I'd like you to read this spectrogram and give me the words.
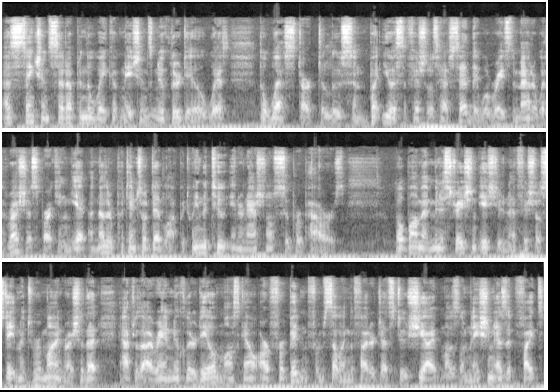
as sanctions set up in the wake of nation's nuclear deal with the West start to loosen. But U.S. officials have said they will raise the matter with Russia, sparking yet another potential deadlock between the two international superpowers. The Obama administration issued an official statement to remind Russia that after the Iran nuclear deal, Moscow are forbidden from selling the fighter jets to Shiite Muslim nation as it fights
